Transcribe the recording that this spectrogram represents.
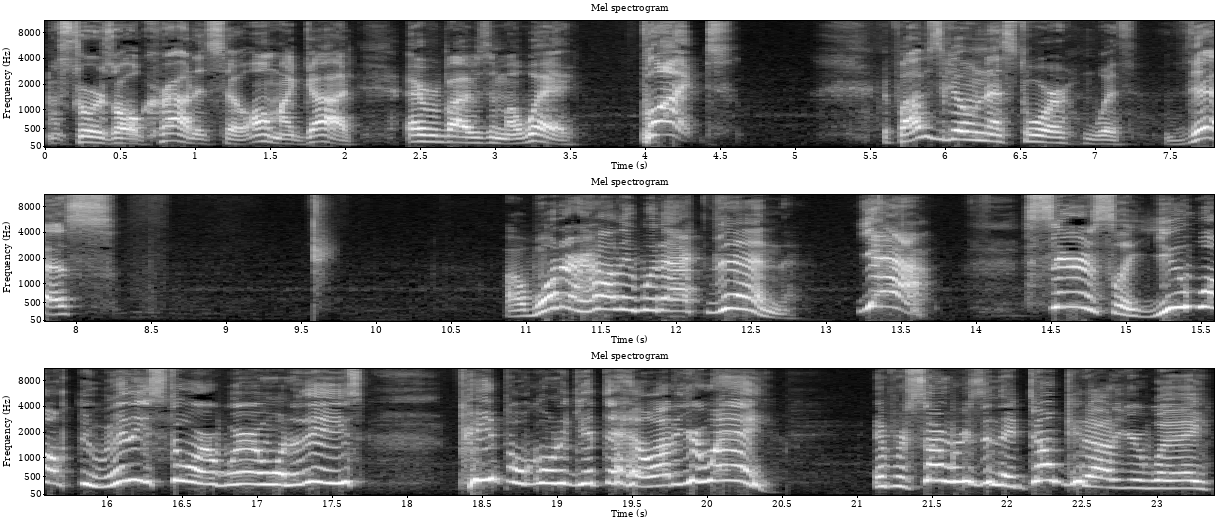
the stores all crowded, so oh my God, everybody was in my way. But if I was going to that store with this, I wonder how they would act then. Yeah! Seriously, you walk through any store wearing one of these, people going to get the hell out of your way. And for some reason they don't get out of your way,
